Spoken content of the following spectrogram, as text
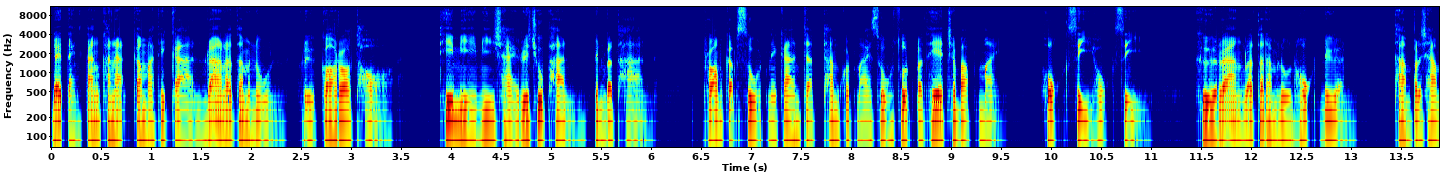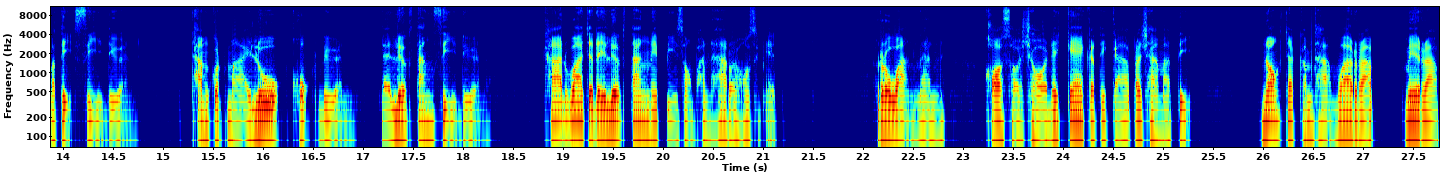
ได้แต่งตั้งคณะกรรมาธิการร่างรัฐธรรมนูญ หรือกรทที่มีมีชัยฤชุพันธ์เป็นประธาน พร้อมกับสูตรในการจัดทำกฎหมายสูงสุดประเทศฉบับใหม่ 6464 คือร่างรัฐธรรมนูญ 6 เดือนทำประชามติ 4 เดือนทำกฎหมายลูก 6 เดือน และเลือกตั้ง 4 เดือน คาดว่าจะได้เลือกตั้งในปี 2561 ระหว่างนั้นคอสชได้แก้กติกาประชามติ นอกจากคำถามว่ารับไม่รับ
